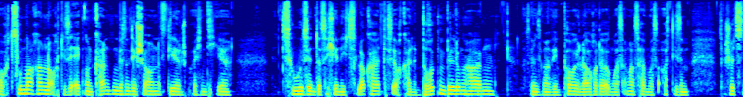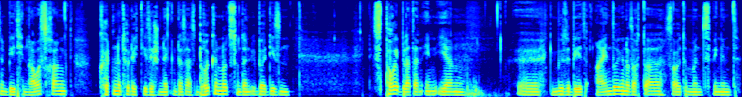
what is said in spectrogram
auch zumachen. Auch diese Ecken und Kanten müssen Sie schauen, dass die entsprechend hier zu sind, dass sich hier nichts lockert, dass Sie auch keine Brückenbildung haben. Also wenn Sie mal wegen Porrelauch oder irgendwas anderes haben, was aus diesem zu schützenden Beet hinausrankt, könnten natürlich diese Schnecken das als Brücke nutzen und dann über diesen dieses Porriblatt dann in ihren äh, Gemüsebeet eindringen. Also auch da sollte man zwingend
